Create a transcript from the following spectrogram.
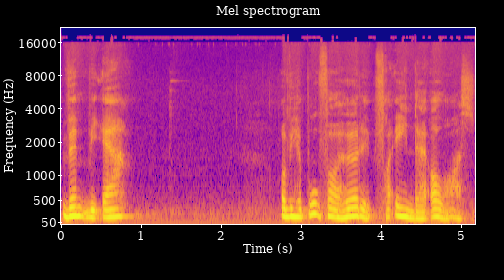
hvem vi er. Og vi har brug for at høre det fra en, der er over os.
